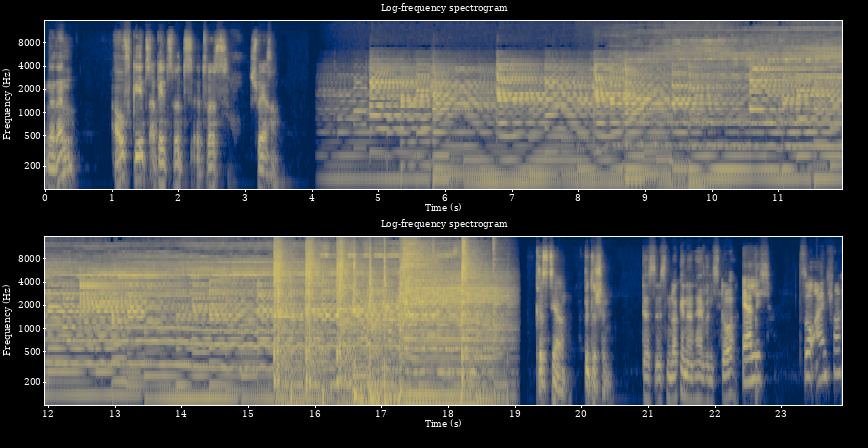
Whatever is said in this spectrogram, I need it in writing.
na dann, auf geht's. Ab jetzt wird's etwas schwerer. Christian, bitteschön. Das ist Knockin' on Heaven's Door. Ehrlich, so einfach.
